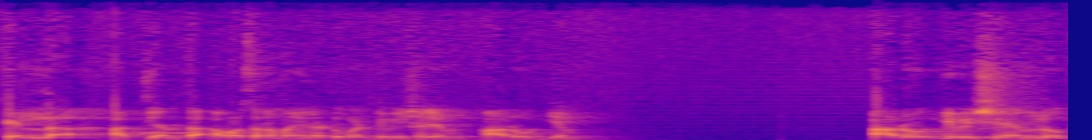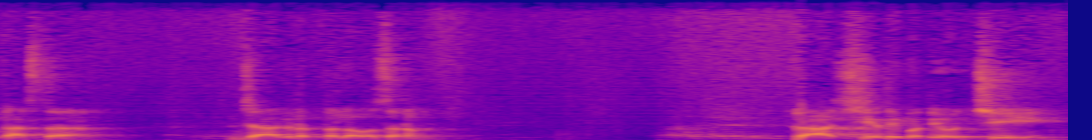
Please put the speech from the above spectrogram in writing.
కెల్లా అత్యంత అవసరమైనటువంటి విషయం ఆరోగ్యం. ఆరోగ్య విషయంలో కాస్త జాగ్రత్తలు అవసరం. రాశ్యాధిపతి వచ్చి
